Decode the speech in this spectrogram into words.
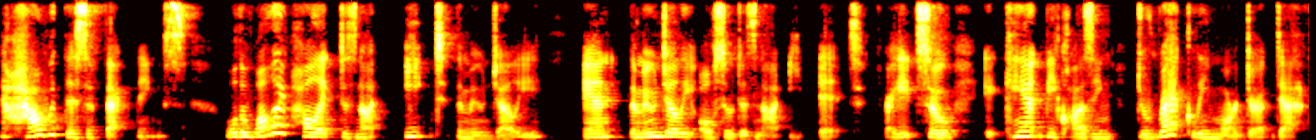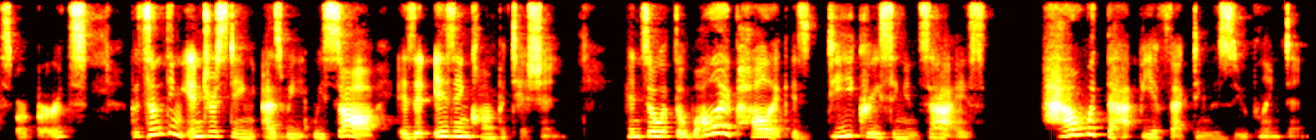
Now, how would this affect things? Well, the walleye pollock does not eat the moon jelly, and the moon jelly also does not eat it, right? So it can't be causing directly more deaths or births. But something interesting, as we, we saw, is it is in competition. And so if the walleye pollock is decreasing in size, how would that be affecting the zooplankton?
